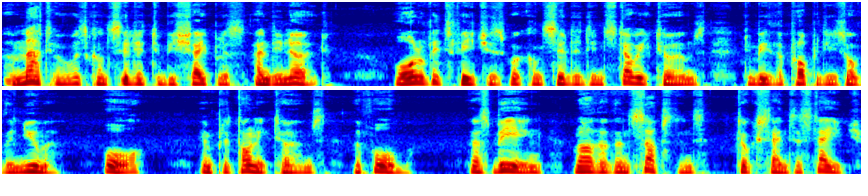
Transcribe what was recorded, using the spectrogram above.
Matter was considered to be shapeless and inert, all of its features were considered in Stoic terms to be the properties of the pneuma, or, in Platonic terms, the form. Thus being, rather than substance, took centre stage.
